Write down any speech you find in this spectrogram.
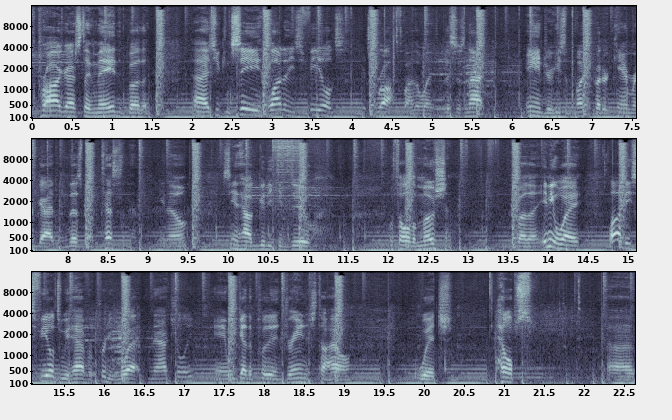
the progress they've made. But uh, as you can see, a lot of these fields, it's rough. By the way, this is not Andrew. He's a much better camera guy than this, but I'm testing him. You know, seeing how good he can do with all the motion. But uh, anyway, a lot of these fields we have are pretty wet naturally, and we got to put in drainage tile, which helps uh,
